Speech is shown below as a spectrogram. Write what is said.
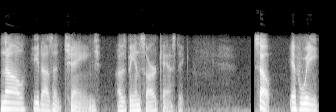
No, he doesn't change. I was being sarcastic. So, if we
